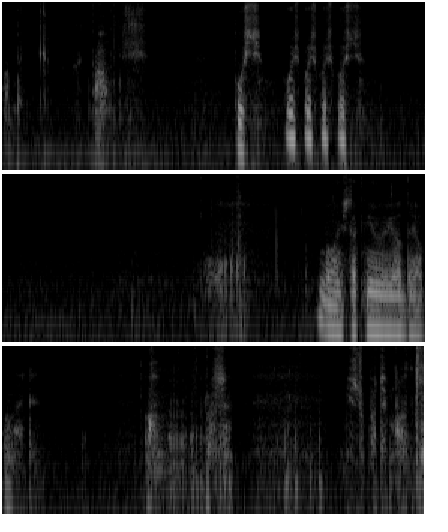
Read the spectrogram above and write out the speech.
Oddaj. O. Puść, puść, puść, puść, puść. Bądź tak miły i oddaj ogonek. O, proszę szczupaczek malutki.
